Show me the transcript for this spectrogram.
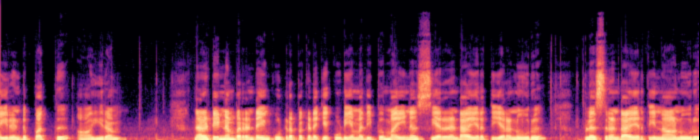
ஐ ரெண்டு பத்து ஆயிரம். நெகட்டிவ் நம்பர் ரெண்டையும் கூட்டுறப்ப கிடைக்கக்கூடிய மதிப்பு மைனஸ் ரெண்டாயிரத்தி இரநூறு ப்ளஸ் ரெண்டாயிரத்தி நானூறு.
